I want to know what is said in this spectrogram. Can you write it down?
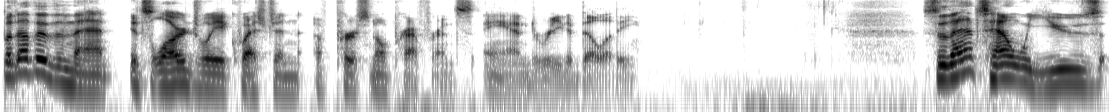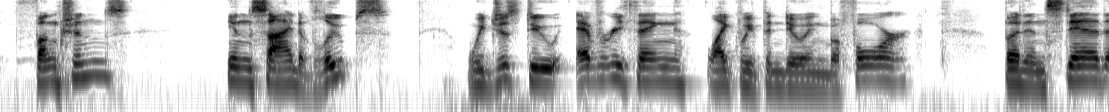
But other than that, it's largely a question of personal preference and readability. So that's how we use functions inside of loops. We just do everything like we've been doing before, but instead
